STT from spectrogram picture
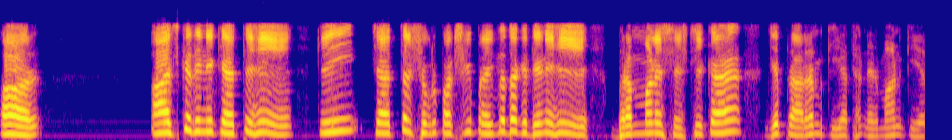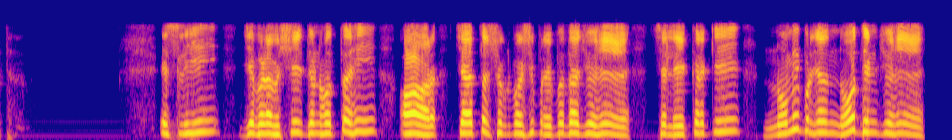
और आज के दिन कहते हैं कि चैत्र शुक्ल पक्ष की प्रतिपदा के दिन ही ब्रह्मा ने सृष्टि का जो प्रारंभ किया था, निर्माण किया था। इसलिए ये बड़ा विशेष दिन होता है और चैत्र शुक्ल पक्ष प्रतिपदा जो है से लेकर के नौवीं पर्यंत नौ दिन जो है,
